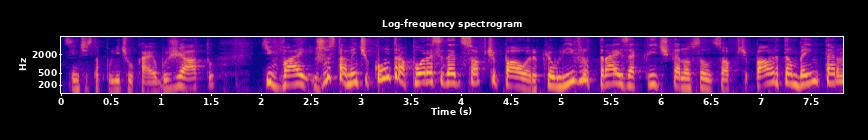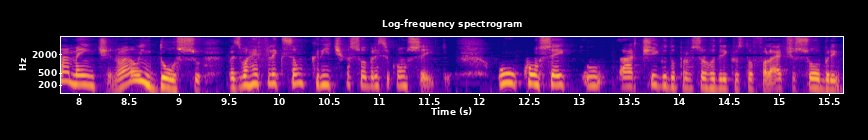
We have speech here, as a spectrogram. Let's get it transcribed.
cientista político Caio Bugiato, que vai justamente contrapor essa ideia de soft power, porque o livro traz a crítica à noção de soft power também internamente, não é um endosso, mas uma reflexão crítica sobre esse conceito. O conceito, o artigo do professor Rodrigo Cristofoletti sobre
